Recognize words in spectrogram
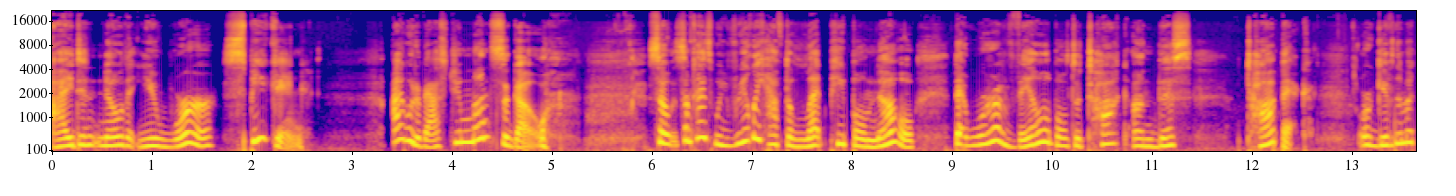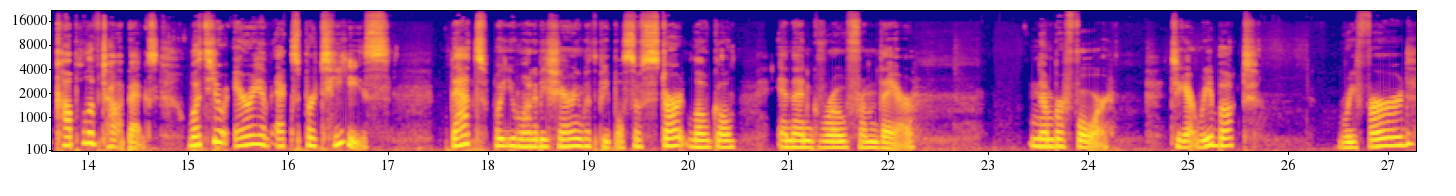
I didn't know that you were speaking. I would have asked you months ago. So sometimes we really have to let people know that we're available to talk on this topic or give them a couple of topics. What's your area of expertise? That's what you want to be sharing with people. So start local and then grow from there. Number four, to get rebooked, referred,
